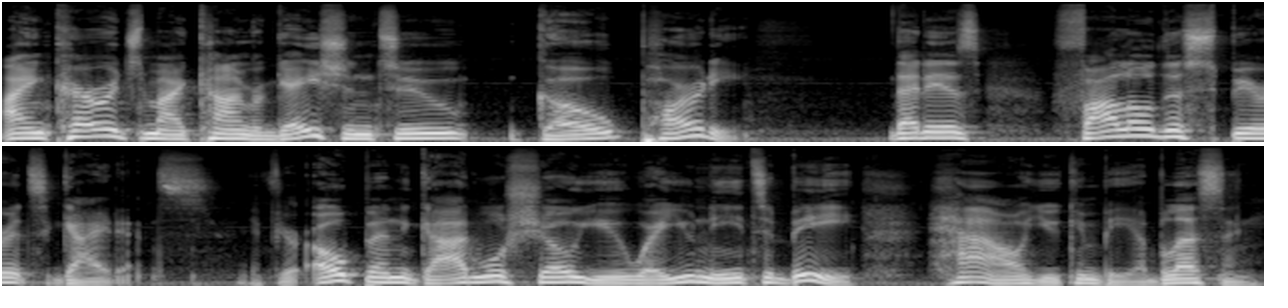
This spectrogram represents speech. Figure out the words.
I encouraged my congregation to go party. That is, follow the Spirit's guidance. If you're open, God will show you where you need to be, how you can be a blessing.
